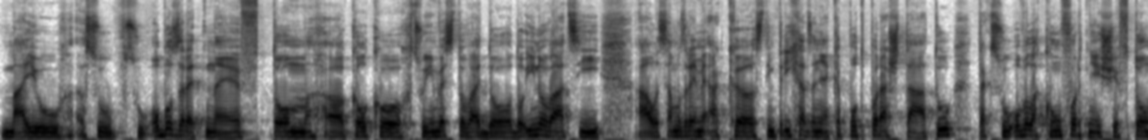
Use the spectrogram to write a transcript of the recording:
majú, sú, sú obozretné v tom, koľko chcú investovať do, do inovácií, ale samozrejme, ak s tým prichádza nejaká podpora štátu, tak sú oveľa komfortnejšie v tom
